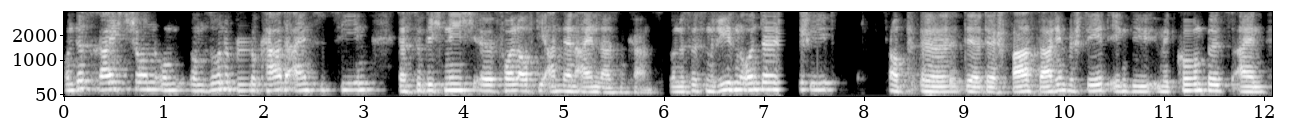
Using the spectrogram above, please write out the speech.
Und das reicht schon, um, um so eine Blockade einzuziehen, dass du dich nicht äh, voll auf die anderen einlassen kannst. Und es ist ein Riesenunterschied, ob äh, der, der Spaß darin besteht, irgendwie mit Kumpels ein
